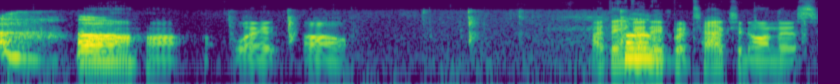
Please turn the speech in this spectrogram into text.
Uh-huh. Wait, oh. I think I Oh. need protection on this.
